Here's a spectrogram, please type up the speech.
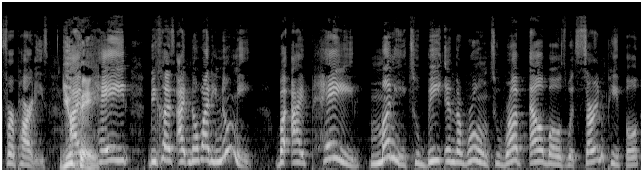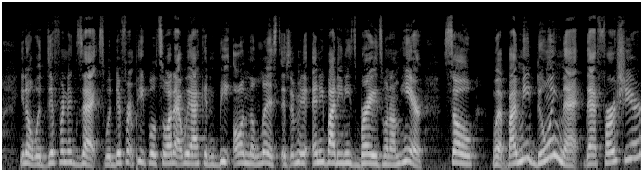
for parties. You I paid? paid because I nobody knew me, but I paid money to be in the room to rub elbows with certain people, you know, with different execs, with different people, so that way I can be on the list if anybody needs braids when I'm here. So, what by me doing that that first year,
